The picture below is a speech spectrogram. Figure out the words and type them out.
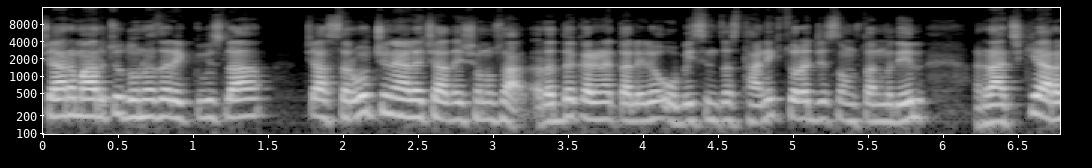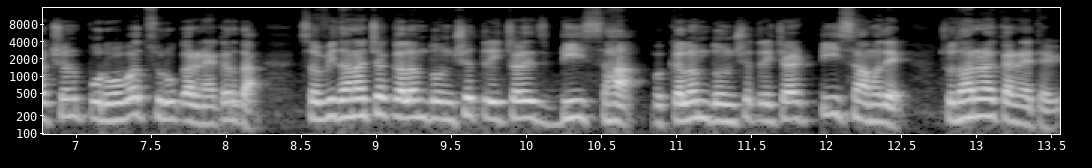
चार मार्च दोन हजार एकवीसला च्या सर्वोच्च न्यायालयाच्या आदेशानुसार रद्द करण्यात आलेलं ओबीसींचं स्थानिक स्वराज्य संस्थांमधील राजकीय आरक्षण पूर्ववत सुरू करण्याकरता संविधानाच्या कलम दोनशे त्रेचाळीस डी सहा व कलम दोनशे त्रेचाळीस टी सहामध्ये सुधारणा करण्यात यावी.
